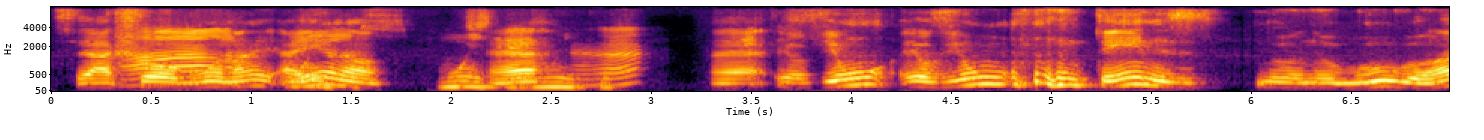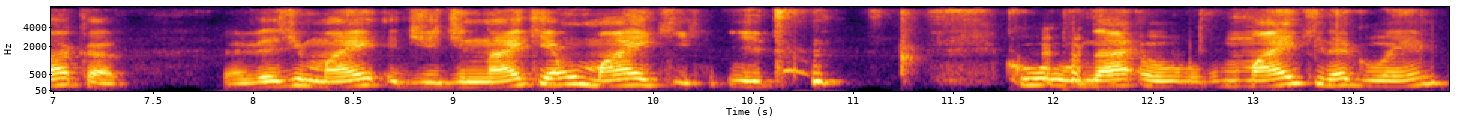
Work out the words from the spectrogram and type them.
Você achou ah, alguma aí ou não? Muito, é, muito. É, eu vi um, eu vi um, um tênis no, no, Google lá, cara. Em vez de, Mike, de, de Nike é um Mike. E, com o, o, Mike, né, com o M.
